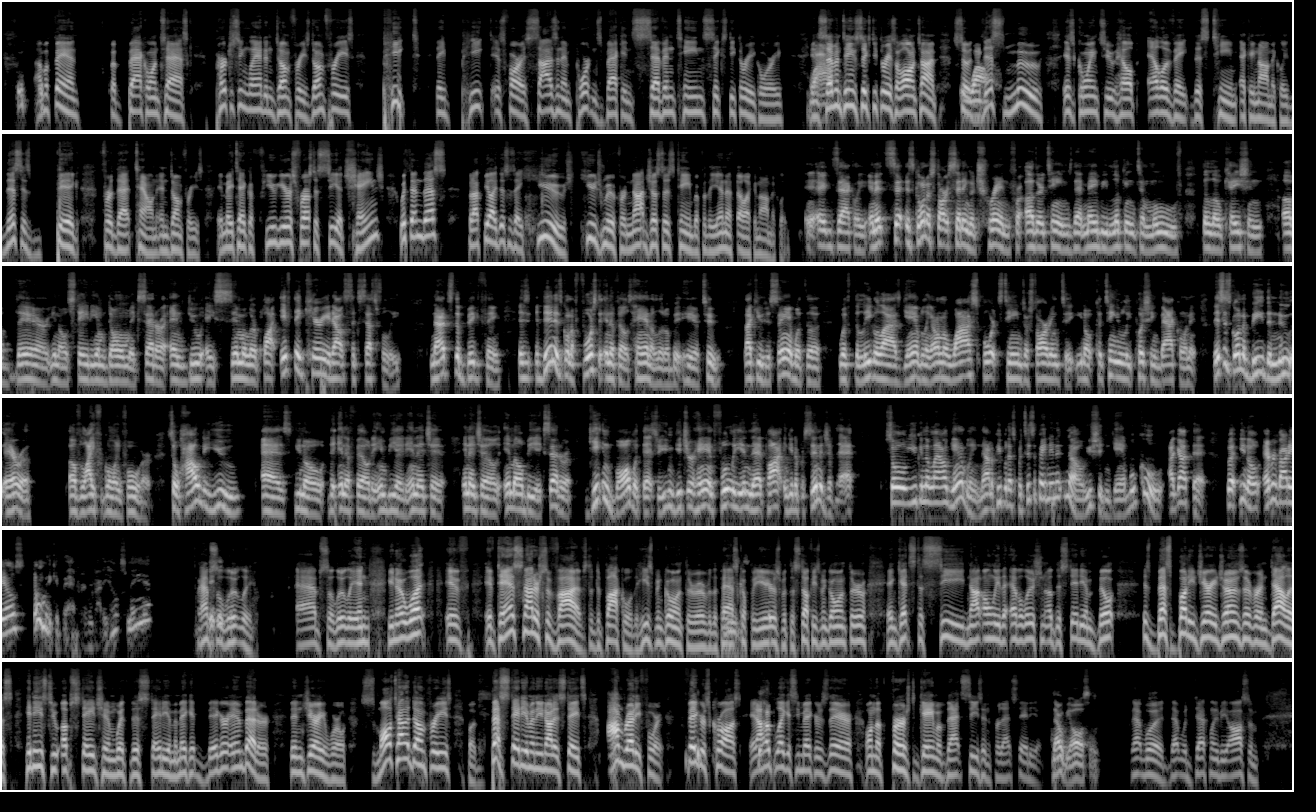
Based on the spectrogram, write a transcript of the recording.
I'm a fan, but back on task purchasing land in Dumfries. Dumfries peaked. They peaked as far as size and importance back in 1763, Korrey. In 1763 is a long time. So wow. this move is going to help elevate this team economically. This is big for that town in Dumfries. It may take a few years for us to see a change within this, but I feel like this is a huge, huge move for not just this team, but for the NFL economically. Exactly. And it's it's going to start setting a trend for other teams that may be looking to move the location of their, you know, stadium, dome, etc., and do a similar plot if they carry it out successfully. that's the big thing. Is then it's going to force the NFL's hand a little bit here too. Like you were saying with the with the legalized gambling. I don't know why sports teams are starting to, you know, continually pushing back on it. This is going to be the new era of life going forward. So how do you, as you know, the NFL, the NBA, the NHL, NHL, MLB, etc., get involved with that so you can get your hand fully in that pot and get a percentage of that, so you can allow gambling. Now, the people that's participating in it, no, you shouldn't gamble. Cool, I got that. But you know, everybody else, don't make it bad for everybody else, man. Absolutely. It, Absolutely. And you know what? If if Dan Snyder survives the debacle that he's been going through over the past couple of years with the stuff he's been going through and gets to see not only the evolution of the stadium built, his best buddy Jerry Jones over in Dallas, he needs to upstage him with this stadium and make it bigger and better than Jerry World. Small town of Dumfries, but best stadium in the United States. I'm ready for it fingers crossed. And I hope Legacy Makers there on the first game of that season for that stadium. That would be awesome. That would. That would definitely be awesome.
